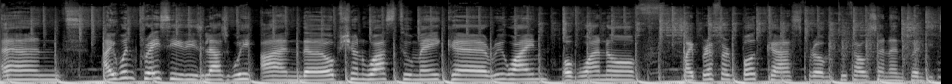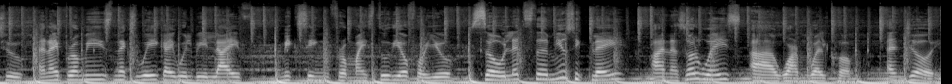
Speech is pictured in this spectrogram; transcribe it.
And I went crazy this last week, and the option was to make a rewind of one of my preferred podcasts from 2022. And I promise next week I will be live mixing from my studio for you. So let's the music play, and as always, a warm welcome. Enjoy.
